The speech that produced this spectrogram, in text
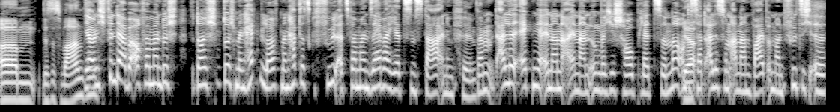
ähm, das ist Wahnsinn. Ja, und ich finde aber auch, wenn man durch, durch, durch Manhattan läuft, man hat das Gefühl, als wäre man selber jetzt ein Star in einem Film. Weil alle Ecken erinnern einen an irgendwelche Schauplätze, ne? Und es ja. hat alles so einen anderen Vibe und man fühlt sich äh,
